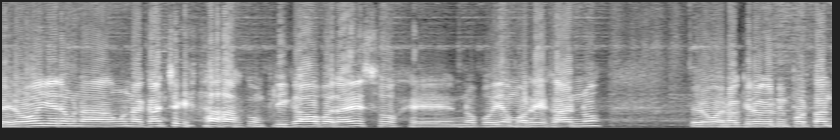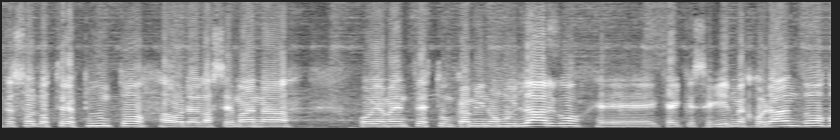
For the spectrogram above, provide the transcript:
pero hoy era una, cancha que estaba complicado para eso, eh, no podíamos arriesgarnos. Pero bueno, creo que lo importante son los tres puntos. Ahora la semana, obviamente, es un camino muy largo, eh, que hay que seguir mejorando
